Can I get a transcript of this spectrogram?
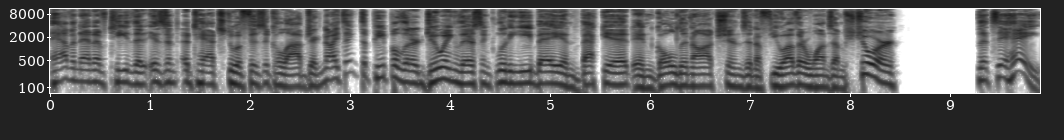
have an NFT that isn't attached to a physical object. Now, I think the people that are doing this, including eBay and Beckett and Goldin Auctions and a few other ones, I'm sure, that say, hey,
